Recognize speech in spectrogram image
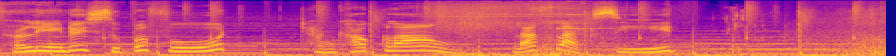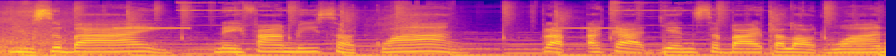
เพราะเลี้ยงด้วยซูเปอร์ฟู้ดทั้งข้าวกล้อง และแฟลกซีด อยู่สบายในฟาร์มรีสอร์ทกว้าง ปรับอากาศเย็นสบายตลอดวัน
